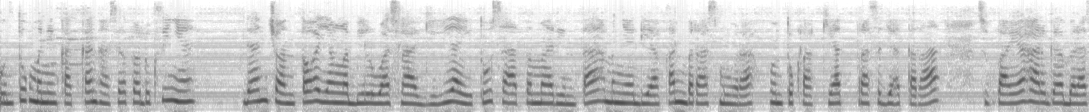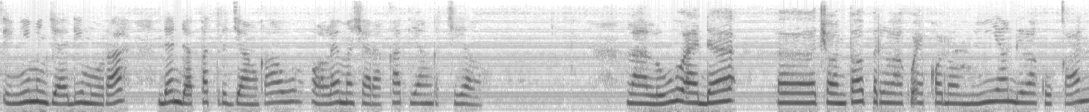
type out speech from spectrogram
untuk meningkatkan hasil produksinya. Dan contoh yang lebih luas lagi yaitu saat pemerintah menyediakan beras murah untuk rakyat prasejahtera supaya harga beras ini menjadi murah dan dapat terjangkau oleh masyarakat yang kecil. Lalu ada e, contoh perilaku ekonomi yang dilakukan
